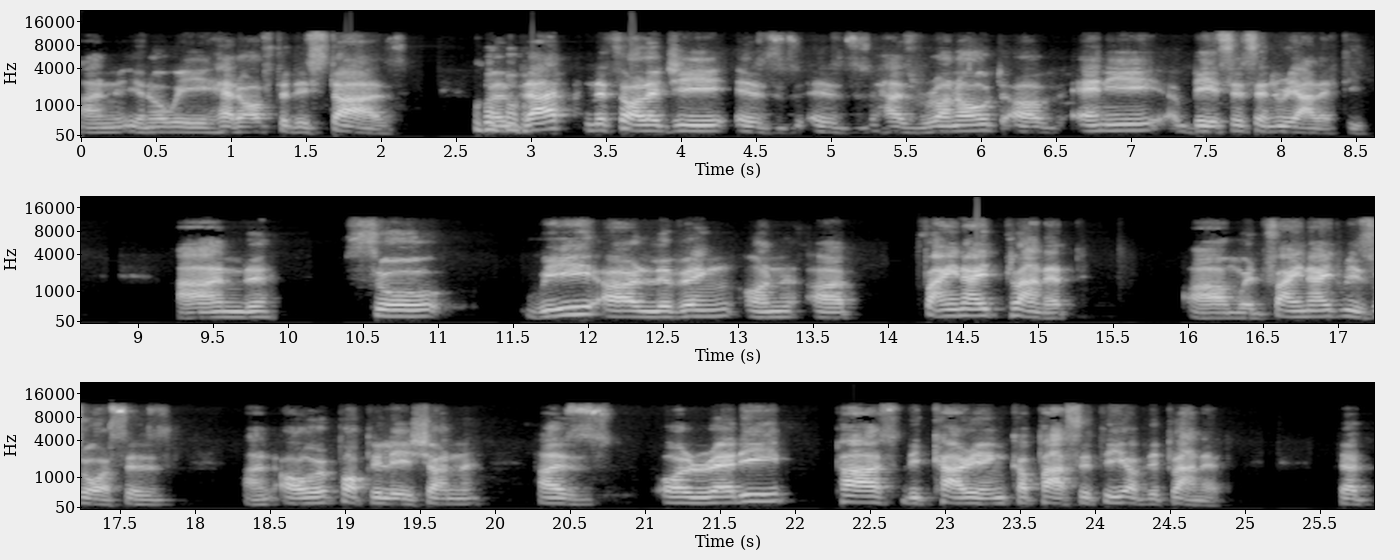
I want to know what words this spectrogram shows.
and you know we head off to the stars. Well, that mythology is, is has run out of any basis in reality, and so we are living on a finite planet um, with finite resources, and our population has already passed the carrying capacity of the planet. That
